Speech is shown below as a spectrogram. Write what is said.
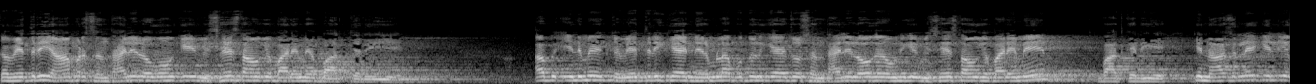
कवित्री यहाँ पर संथाली लोगों की विशेषताओं के बारे में बात कर रही है। अब इनमें कवित्री के, निर्मला पुतुल के जो संथाली लोग हैं, उनकी विशेषताओं के बारे में बात करिए कि नाचने के लिए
